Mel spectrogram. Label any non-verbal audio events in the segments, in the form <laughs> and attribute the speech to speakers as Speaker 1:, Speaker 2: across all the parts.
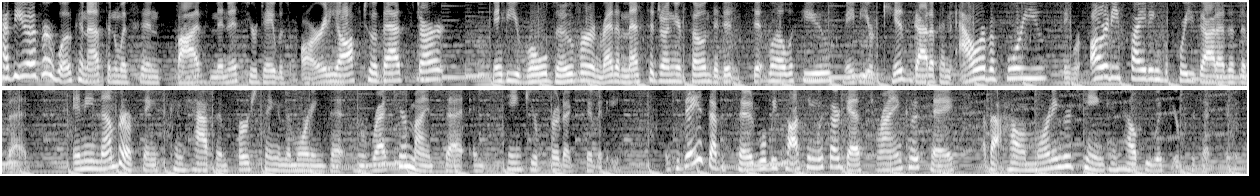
Speaker 1: Have you ever woken up and within five minutes your day was already off to a bad start? Maybe you rolled over and read a message on your phone that didn't sit well with you. Maybe your kids got up an hour before you. They were already fighting before you got out of the bed. Any number of things can happen first thing in the morning that wreck your mindset and tank your productivity. In today's episode, we'll be talking with our guest, Ryan Cote, about how a morning routine can help you with your productivity.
